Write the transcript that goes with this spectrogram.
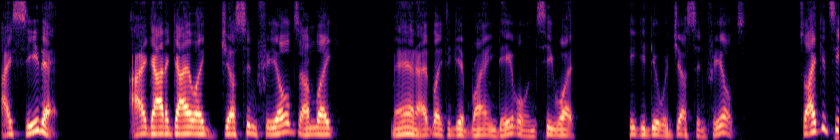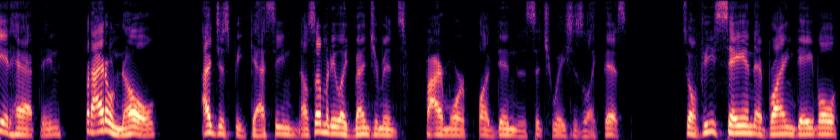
I see that. I got a guy like Justin Fields. I'm like, man, I'd like to get Brian Daboll and see what he could do with Justin Fields. So I could see it happening, but I don't know. I'd just be guessing. Now, somebody like Benjamin's far more plugged into situations like this. So if he's saying that Brian Daboll,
